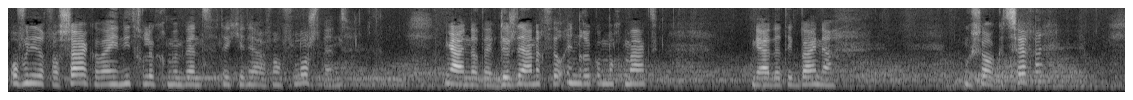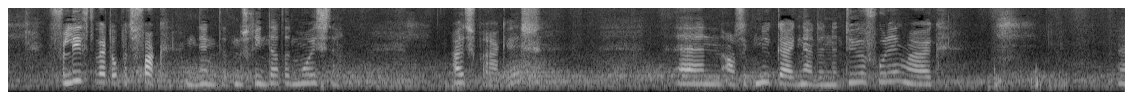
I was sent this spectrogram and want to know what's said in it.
of in ieder geval zaken waar je niet gelukkig mee bent, dat je daarvan verlost bent. Ja, en dat heeft dusdanig veel indruk op me gemaakt. Ja, dat ik bijna, hoe zal ik het zeggen? Verliefd werd op het vak. Ik denk dat misschien dat het mooiste uitspraak is. En als ik nu kijk naar de natuurvoeding, waar ik uh,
